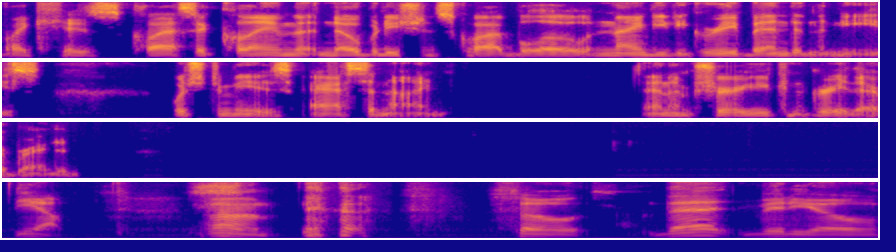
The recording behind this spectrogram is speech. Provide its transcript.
like his classic claim that nobody should squat below a 90 degree bend in the knees which to me is asinine. And i'm sure you can agree there brandon. Yeah. Um. so that video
